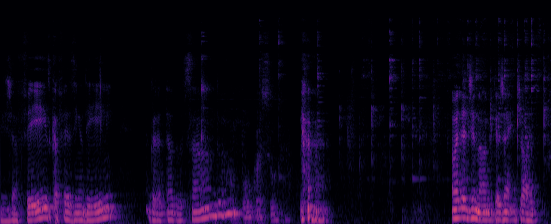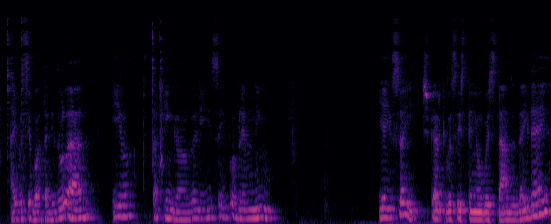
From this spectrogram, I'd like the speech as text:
Ele já fez o cafezinho dele, agora tá adoçando. Com pouco açúcar. olha a dinâmica, gente, olha. Aí você bota ali do lado e, ó, tá pingando ali sem problema nenhum. E é isso aí. Espero que vocês tenham gostado da ideia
